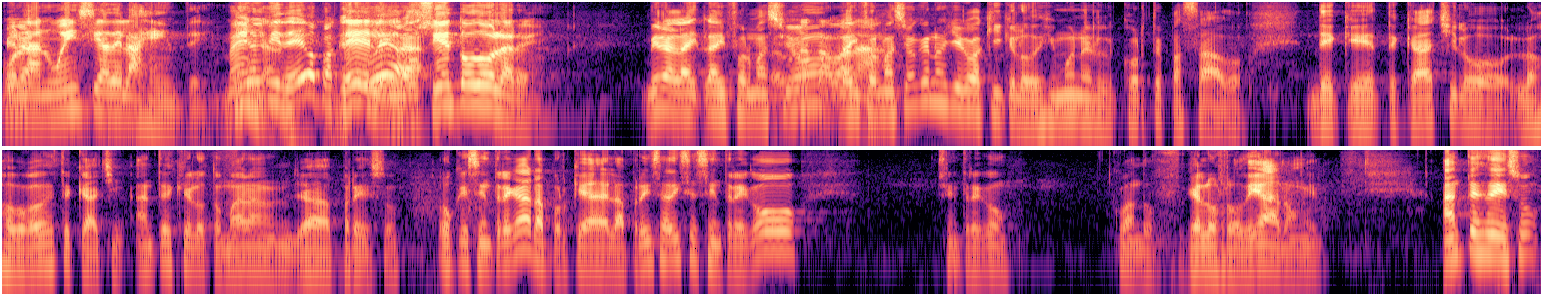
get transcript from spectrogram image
Con la anuencia de la gente. Venga, el video para que dele, 200 dólares. Mira, la, información, la información que nos llegó aquí, que lo dijimos en el corte pasado, de que Tecachi, los abogados de Tecachi, antes que lo tomaran ya preso, o que se entregara, porque la prensa dice se entregó, se entregó, cuando que lo rodearon. Antes de eso,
